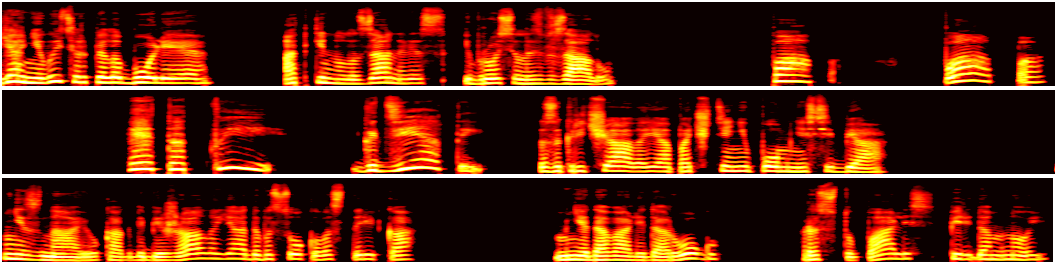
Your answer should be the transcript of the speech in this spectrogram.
Я не вытерпела более, откинула занавес и бросилась в залу. «Папа! Папа! Это ты! Где ты?» — закричала я, почти не помня себя. Не знаю, как добежала я до высокого старика. Мне давали дорогу, расступались передо мной.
